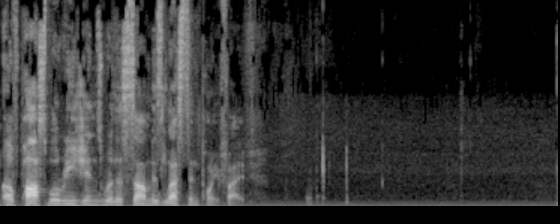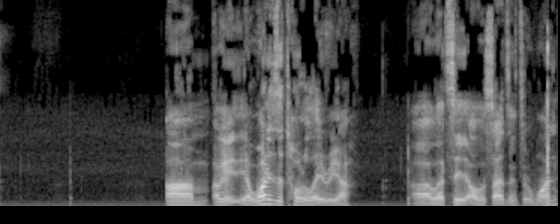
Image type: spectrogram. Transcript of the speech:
of possible regions where the sum is less than 0.5? Um, okay, yeah, one is the total area. Uh, let's say all the side lengths are one.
